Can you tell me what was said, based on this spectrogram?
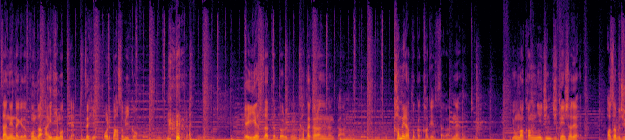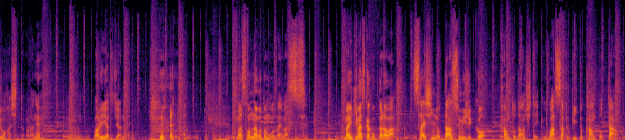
残念だけど今度は ID 持ってぜひ俺と遊び行こう。いやいいやつだった徹君。肩からねなんかあのカメラとかかけてたからね本当に。夜中の2時に自転車で麻布十番走ったからね、うん、悪いやつじゃない。まあそんなこともございます。まあ行きますかここからは。最新のダンスミュージックをカウントダウンしていく。WhatsApp ビートカウントダウン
